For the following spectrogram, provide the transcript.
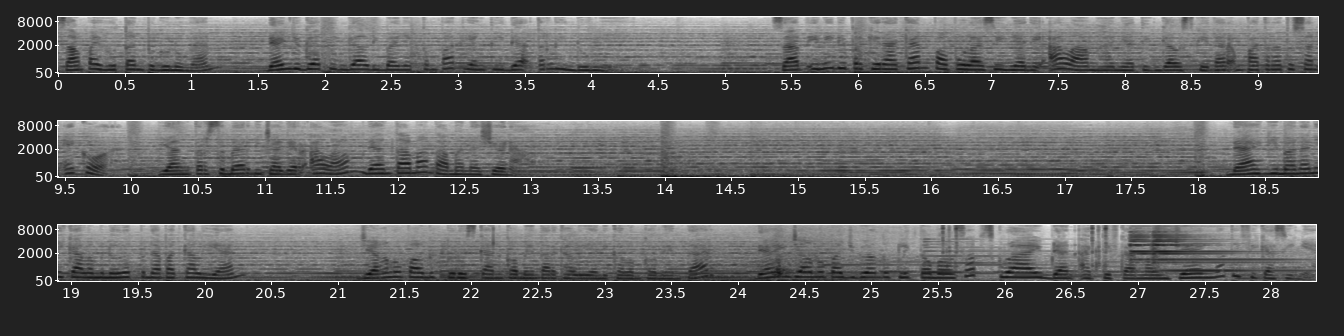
sampai hutan pegunungan dan juga tinggal di banyak tempat yang tidak terlindungi. Saat ini diperkirakan populasinya di alam hanya tinggal sekitar 400-an ekor yang tersebar di cagar alam dan taman-taman nasional. Nah, gimana nih kalau menurut pendapat kalian? Jangan lupa untuk tuliskan komentar kalian di kolom komentar. Dan jangan lupa juga untuk klik tombol subscribe dan aktifkan lonceng notifikasinya.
